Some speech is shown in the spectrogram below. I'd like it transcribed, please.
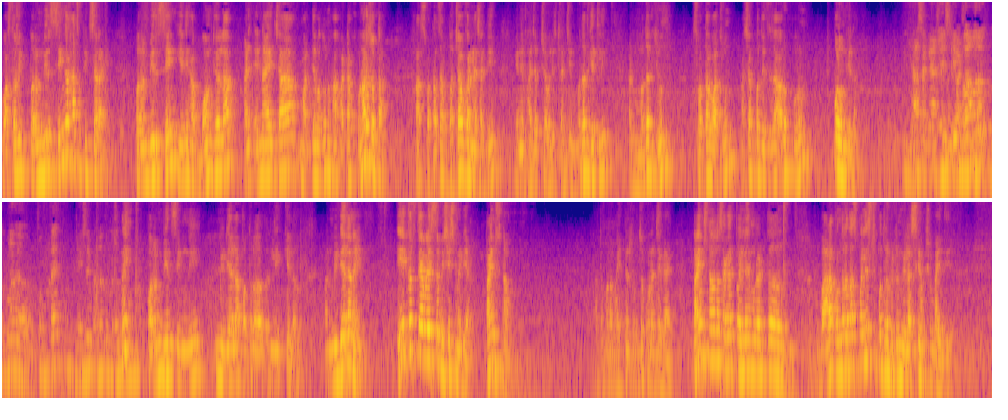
वास्तविक परमबीर सिंग हाच फिक्सर आहे. परमबीर सिंग यांनी हा बॉम्ब ठेवला आणि एन आयच्या माध्यमातून हा अटॅक होणारच होता. हा स्वतःचा बचाव करण्यासाठी याने भाजपच्या वरिष्ठांची मदत घेतली आणि मदत घेऊन स्वतः वाचून अशा पद्धतीचा आरोप करून पळून गेला. या सगळ्या जयश्री म्हणजे नाही परमबीर सिंगनी मीडियाला पत्र लीक केलं. आणि मीडियाला नाही एकच त्यावेळेसचं विशेष मीडिया टाइम्स नाव. आता मला माहीत नाही तुमचं कोणाचे काय. टाइम्स नावाला सगळ्यात पहिले मला वाटतं बारा पंधरा तास पहिलेच पत्र भेटून गेलं अशी आमची माहिती आहे.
